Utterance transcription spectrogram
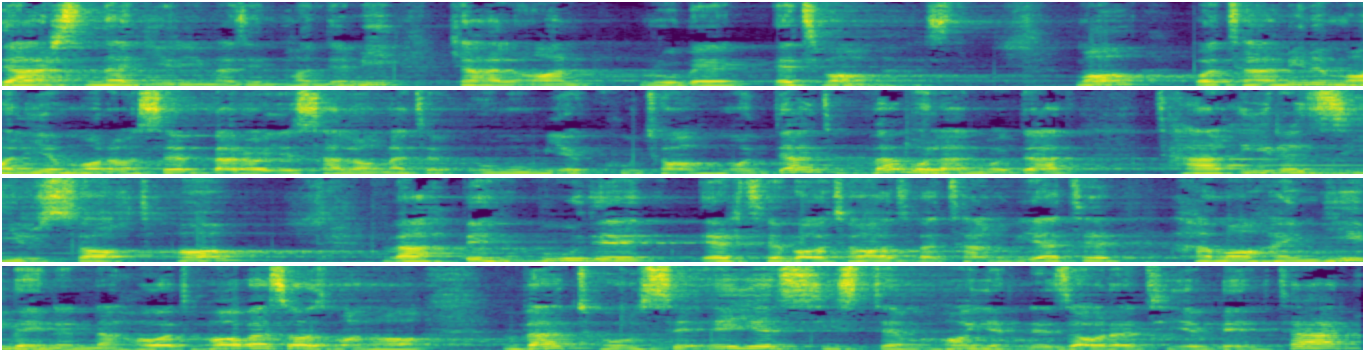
درس نگیریم از این پاندمی که الان رو به اتمام هست. ما با تأمین مالی مناسب برای سلامت عمومی کوتاه مدت و بلند مدت تغییر زیرساخت ها و بهبود ارتباطات و تقویت هماهنگی بین نهادها و سازمانها و توسعه سیستم های نظارتی بهتر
